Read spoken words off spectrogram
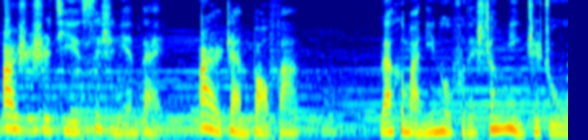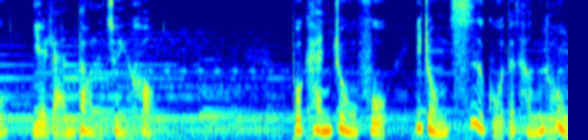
二十世纪四十年代，二战爆发，拉赫玛尼诺夫的生命之烛也燃到了最后。不堪重负，一种刺骨的疼痛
